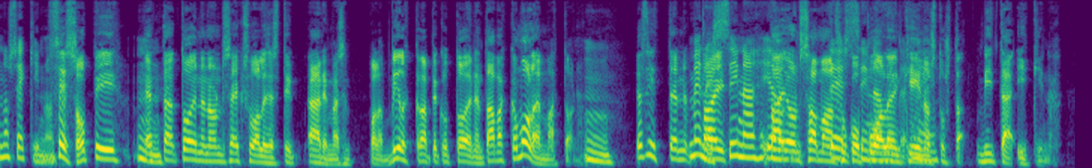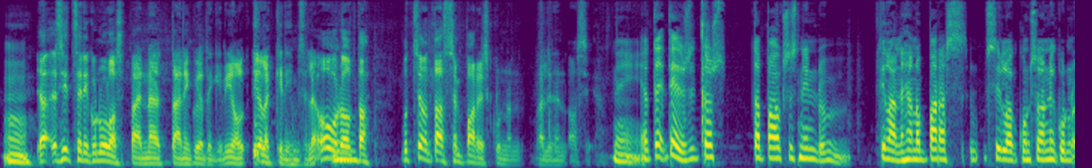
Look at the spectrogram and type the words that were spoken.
No sekin on. Se sopii, Mm. että toinen on seksuaalisesti äärimmäisen paljon vilkkaampi kuin toinen, tai vaikka molemmat on. Mm. Ja sitten, Mene tai, sinä ja tai on samaan sukupuoleen sinä, kiinnostusta, mitä ikinä. Mm. Ja sitten se niin kuin ulospäin näyttää niin kuin jotenkin jo- jollekin ihmiselle oudolta, mm. mutta se on taas sen pariskunnan välinen asia. Niin. Ja te- tietysti tuossa tapauksessa niin mm, tilannehan on paras silloin, kun se on niin kuin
